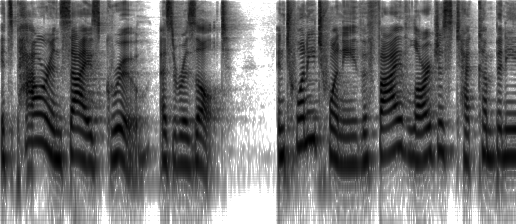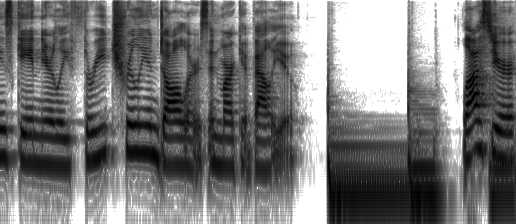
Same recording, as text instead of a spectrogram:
Its power and size grew as a result. In 2020, the five largest tech companies gained nearly $3 trillion in market value. Last year,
